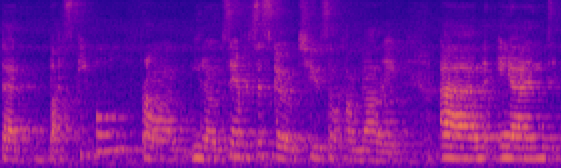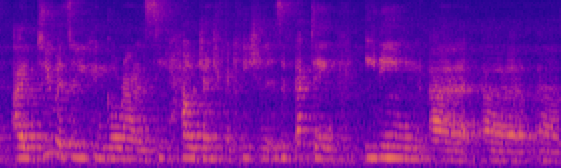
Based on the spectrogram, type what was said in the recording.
that bus people from you know, San Francisco to Silicon Valley. Um, and I do it so you can go around and see how gentrification is affecting eating uh, uh, uh,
